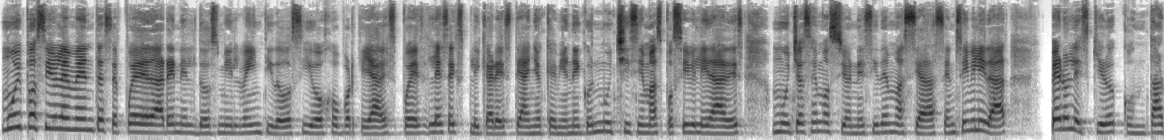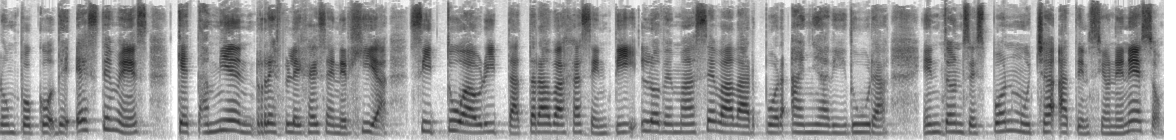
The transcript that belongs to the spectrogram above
muy posiblemente se puede dar en el 2022 y ojo, porque ya después les explicaré este año que viene con muchísimas posibilidades, muchas emociones y demasiada sensibilidad pero les quiero contar un poco de este mes que también refleja esa energía. Si tú ahorita trabajas en ti, lo demás se va a dar por añadidura. Entonces pon mucha atención en eso.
